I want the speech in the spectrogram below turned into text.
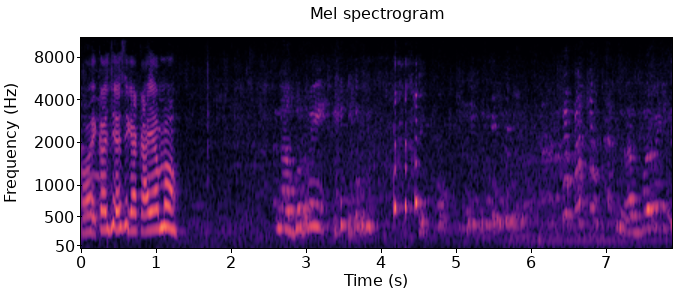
Oh, ikaw Jessica, kaya mo? Naburi. Naburi.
